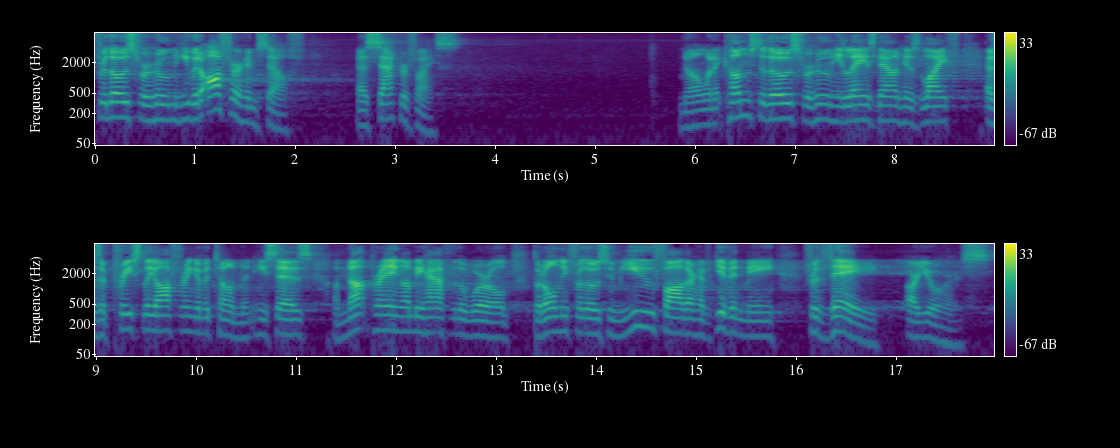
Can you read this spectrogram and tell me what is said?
for those for whom he would offer himself as sacrifice. No, when it comes to those for whom he lays down his life as a priestly offering of atonement, he says, I'm not praying on behalf of the world, but only for those whom you, Father, have given me, for they are yours.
